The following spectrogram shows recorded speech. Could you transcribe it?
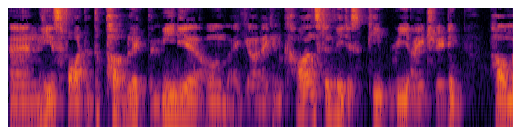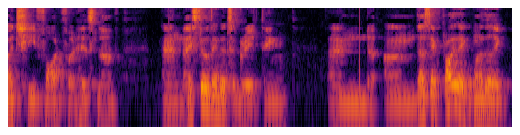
and he's fought with the public, the media. Oh my god, I can constantly just keep reiterating how much he fought for his love, and I still think that's a great thing. And um, that's like probably like one of the like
